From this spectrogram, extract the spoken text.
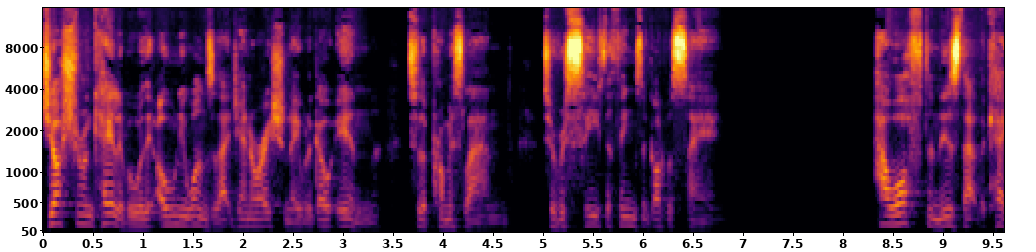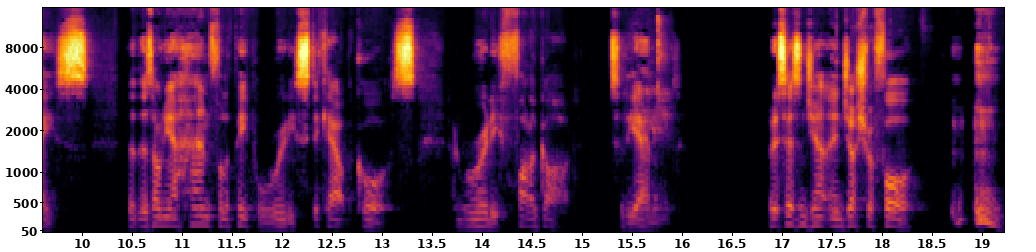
Joshua and Caleb were the only ones of that generation able to go in to the promised land to receive the things that God was saying. How often is that the case that there's only a handful of people really stick out the course and really follow God to the end? But it says in Joshua 4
